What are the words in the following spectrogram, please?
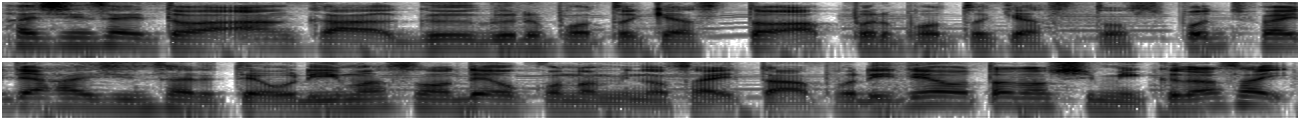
配信サイトはアンカー Google ポッドキャスト Apple ポッドキャスト Spotify で配信されておりますのでお好みのサイトアプリでお楽しみください。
